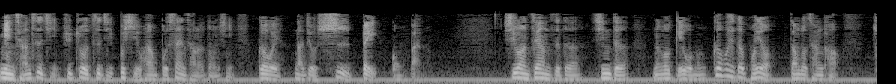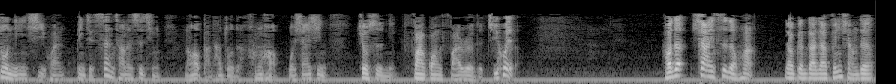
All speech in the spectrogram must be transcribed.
勉强自己去做自己不喜欢、不擅长的东西，各位那就事倍功半了。希望这样子的心得能够给我们各位的朋友当做参考。做你喜欢并且擅长的事情，然后把它做得很好，我相信就是你发光发热的机会了。好的，下一次的话要跟大家分享的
